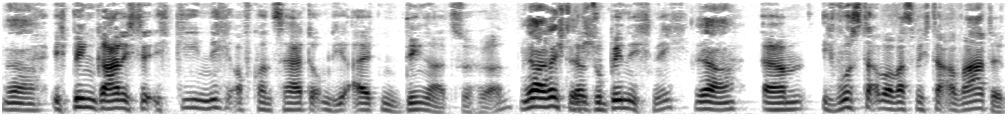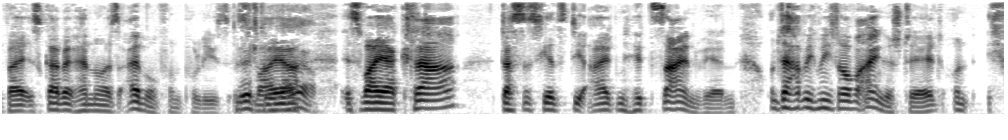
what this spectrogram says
Ja. Ich bin gar nicht, ich gehe nicht auf Konzerte, um die alten Dinger zu hören. Ja, richtig. Ja, so bin ich nicht. Ja. Ähm, ich wusste aber, was mich da erwartet, weil es gab ja kein neues Album von Police. Es Richtig, war ja, ja. es war ja klar, dass es jetzt die alten Hits sein werden. Und da habe ich mich drauf eingestellt und ich,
